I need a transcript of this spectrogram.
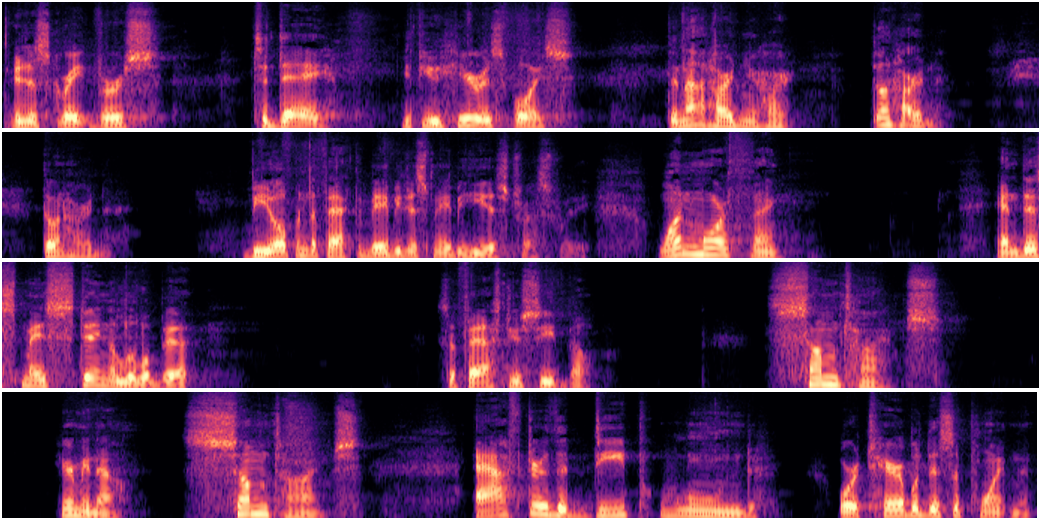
there's this great verse. Today, if you hear his voice, do not harden your heart. Don't harden it. Don't harden it. Be open to the fact that maybe, just maybe, he is trustworthy. One more thing, and this may sting a little bit, so fasten your seatbelt. Sometimes, hear me now, sometimes after the deep wound or terrible disappointment,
